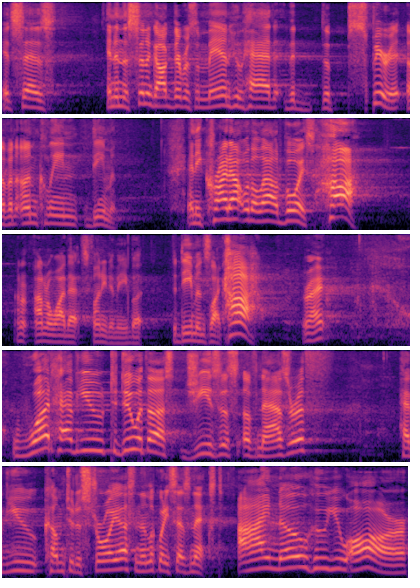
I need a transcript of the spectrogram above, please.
it says, and in the synagogue, there was a man who had the, the spirit of an unclean demon. And he cried out with a loud voice, Ha! I don't, I don't know why that's funny to me, but the demon's like, Ha! Right? What have you to do with us, Jesus of Nazareth? Have you come to destroy us? And then look what he says next I know who you are,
